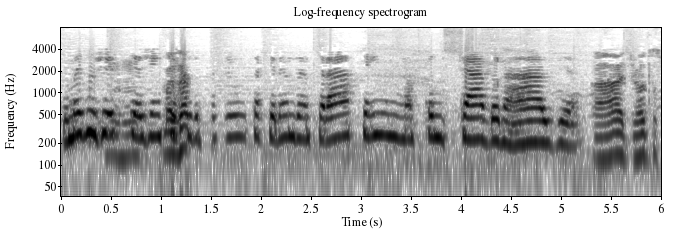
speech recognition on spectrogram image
Do mesmo jeito uhum. que a gente Mas aqui a... do Brasil está querendo entrar, tem uma pancada na Ásia. Ah, de outros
